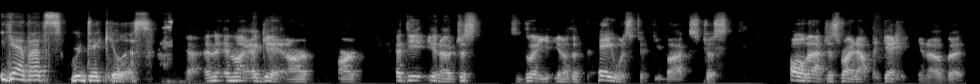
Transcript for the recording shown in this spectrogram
Yeah, that's ridiculous. Yeah, and and like again, our our at the you know just like, you know the pay was fifty bucks, just all that just right out the gate, you know. But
